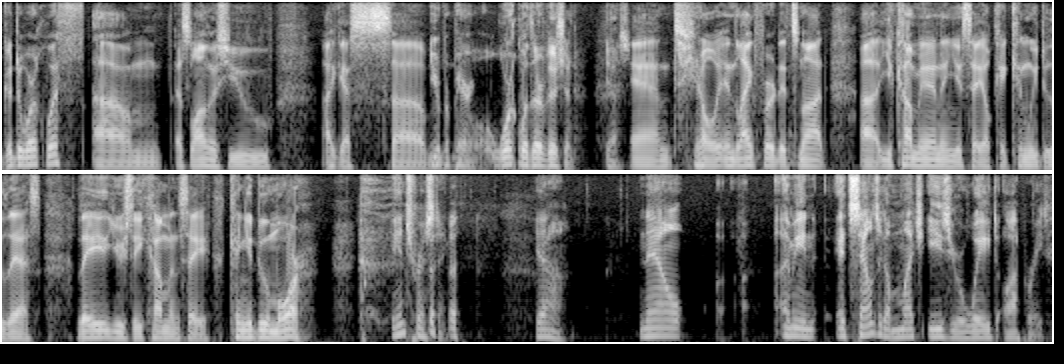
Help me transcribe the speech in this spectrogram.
good to work with um, as long as you, I guess, um, You're prepared. Work with their vision. Yes. And you know, in Langford, it's not uh, you come in and you say, "Okay, can we do this?" They usually come and say, "Can you do more?" Interesting. yeah. Now, I mean, it sounds like a much easier way to operate.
